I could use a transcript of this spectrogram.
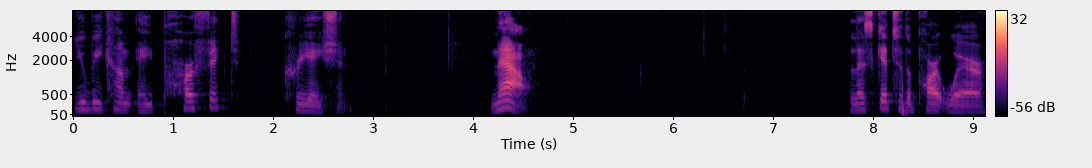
you become a perfect creation. Now, let's get to the part where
